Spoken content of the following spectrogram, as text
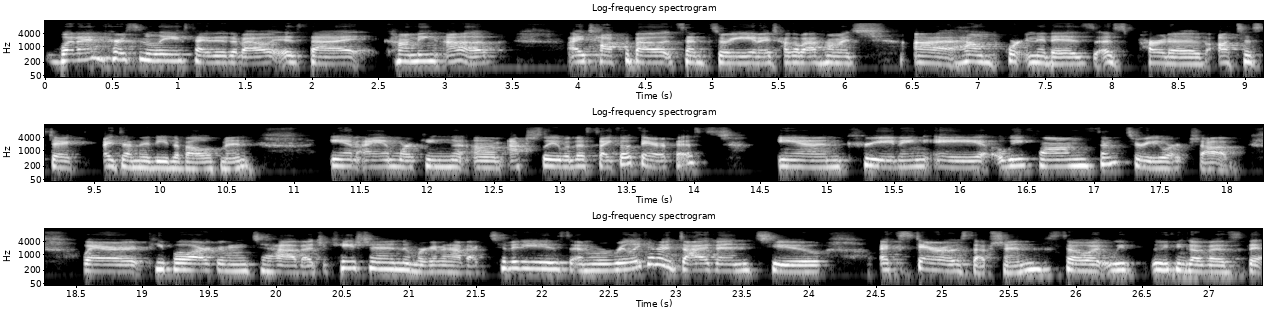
What I'm personally excited about is that coming up, I talk about sensory and I talk about how much, uh, how important it is as part of autistic identity development. And I am working um, actually with a psychotherapist and creating a week long sensory workshop where people are going to have education and we're going to have activities and we're really going to dive into exteroception. So we, we think of as the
